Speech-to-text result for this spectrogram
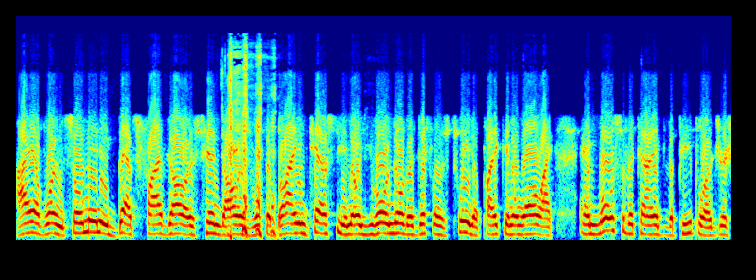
I have won so many bets, five dollars, ten dollars with a blind test. You know, you won't know the difference between a pike and a walleye. And most of the time, the people are just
